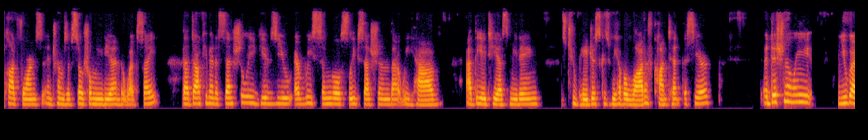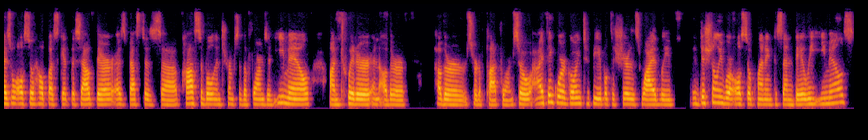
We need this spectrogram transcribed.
platforms in terms of social media and the website. That document essentially gives you every single sleep session that we have at the ATS meeting. It's two pages because we have a lot of content this year. Additionally, You guys will also help us get this out there as best as uh, possible in terms of the forms of email on Twitter and other other sort of platforms. So I think we're going to be able to share this widely. Additionally, we're also planning to send daily emails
